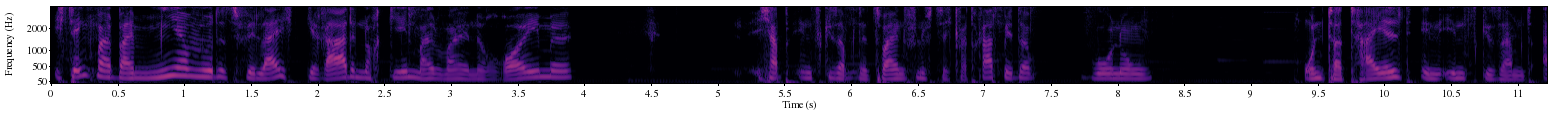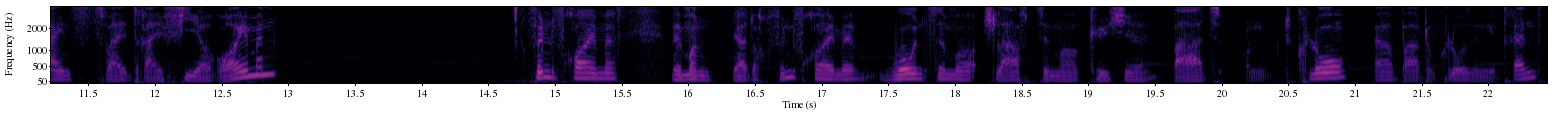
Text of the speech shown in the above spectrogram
ich denke mal, bei mir würde es vielleicht gerade noch gehen, weil meine Räume, ich habe insgesamt eine 52 Quadratmeter Wohnung, unterteilt in insgesamt 1, 2, 3, 4 Räumen fünf Räume, wenn man, ja doch fünf Räume, Wohnzimmer, Schlafzimmer, Küche, Bad und Klo. Ja, Bad und Klo sind getrennt.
